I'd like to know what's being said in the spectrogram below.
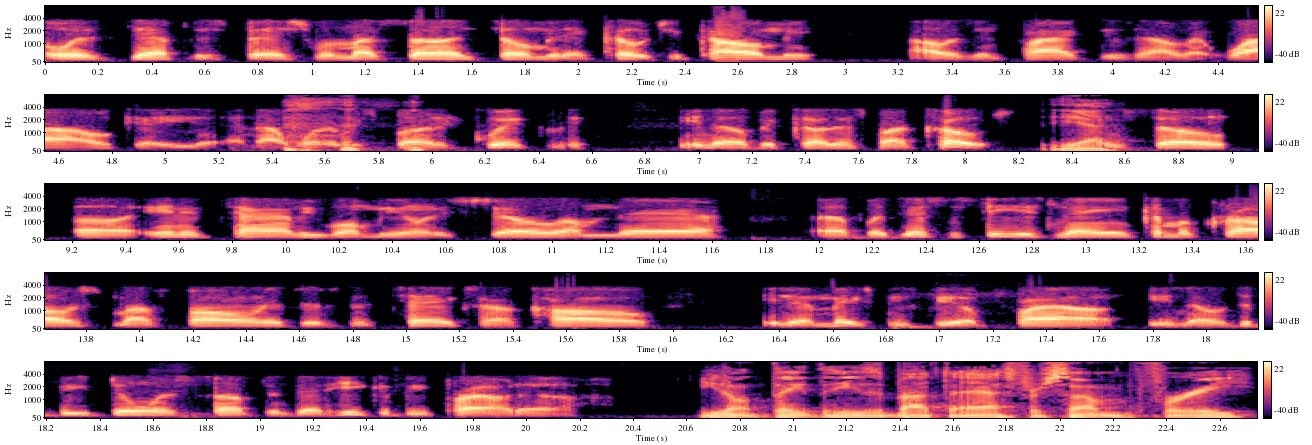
Oh, it's definitely special. When my son told me that coach had called me, I was in practice, and I was like, "Wow, okay," and I want to respond quickly, you know, because it's my coach. Yeah. And so, uh, anytime he want me on his show, I'm there. Uh, but just to see his name come across my phone, if it's a text or a call, you know, it makes me feel proud, you know, to be doing something that he could be proud of. You don't think that he's about to ask for something free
